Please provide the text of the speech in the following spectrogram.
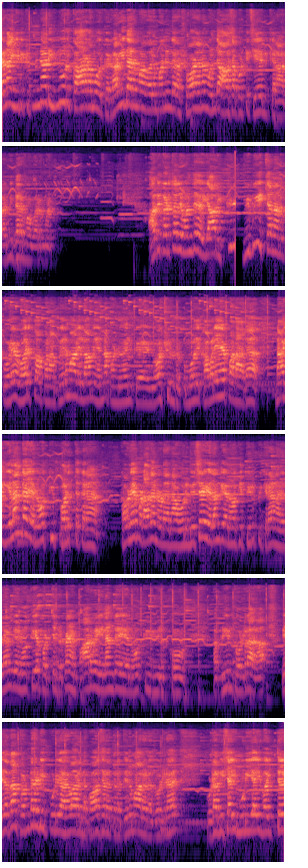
ஏன்னா இதுக்கு பின்னாடி இன்னொரு காரணமும் இருக்கு. ரவி தர்மவர்மனுங்கிற சோழனும் வந்து ஆசைப்பட்டு சேவிக்கிறான் ரவி தர்மவர்மன் அதுக்கடுத்தது வந்து யார் கி- விபீஷணனுக்கு ஒரே வருத்தம். அப்போ நான் பெருமாள் இல்லாமல் என்ன பண்ணுவேன்னு யோசிச்சுட்டு இருக்கும்போது கவலையே படாத. நான் இலங்கையை நோக்கி படுத்துக்கிறேன். கவலையப்படாத என்னோட நான் ஒரு விஷயம் இலங்கையை நோக்கி திருப்பிக்கிறேன். நான் இலங்கையை நோக்கியே படிச்சுட்டு இருப்பேன் என் பார்வை இலங்கையை நோக்கி இருக்கும். அப்படின்னு சொல்கிறாரா இதை தான் தொண்டரடி புடி ஆழ்வார் இந்த பாசுரத்துல திருமாவளவில் சொல்கிறார் உடதிசை முடியை வைத்து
